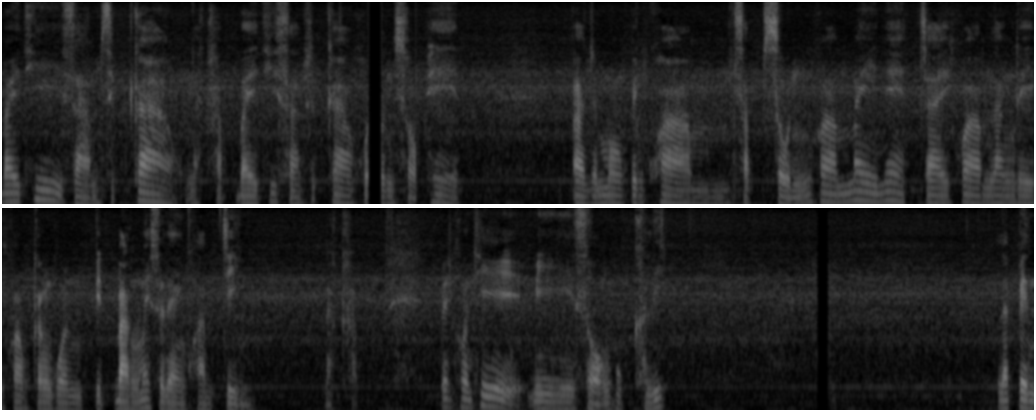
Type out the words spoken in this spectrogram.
ใบที่ 39 นะครับ ใบที่ 39 คนสองเพศ อาจจะมองเป็นความสับสน ความไม่แน่ใจ ความลังเล ความกังวล ปิดบังไม่แสดงความจริงนะครับ เป็นคนที่มีสองบุคลิก และเป็น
